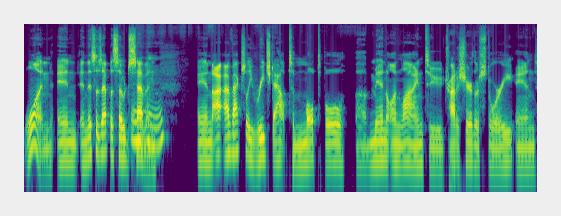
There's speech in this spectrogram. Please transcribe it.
one and and this is episode 7 mm-hmm. and I, i've actually reached out to multiple uh, men online to try to share their story. And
